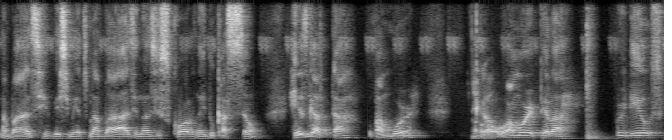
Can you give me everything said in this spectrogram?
Na base, investimento na base, nas escolas, na educação, resgatar o amor, Legal. o amor pela, por Deus,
